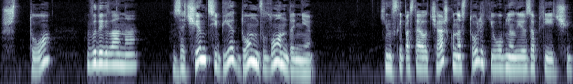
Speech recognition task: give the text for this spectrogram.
«Что?» — выдавила она. «Зачем тебе дом в Лондоне?» Кингсли поставил чашку на столик и обнял ее за плечи.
